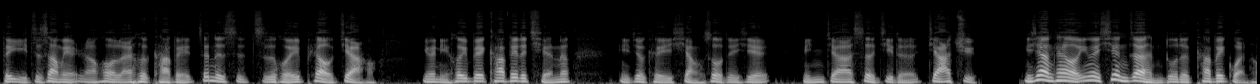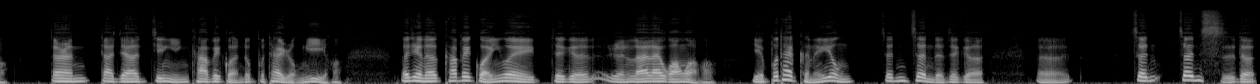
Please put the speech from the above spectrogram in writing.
的椅子上面，然后来喝咖啡，真的是值回票价哈。因为你喝一杯咖啡的钱呢，你就可以享受这些名家设计的家具。你想想看哦，因为现在很多的咖啡馆哈，当然大家经营咖啡馆都不太容易哈，而且呢，咖啡馆因为这个人来来往往哈，也不太可能用真正的这个呃真真实的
